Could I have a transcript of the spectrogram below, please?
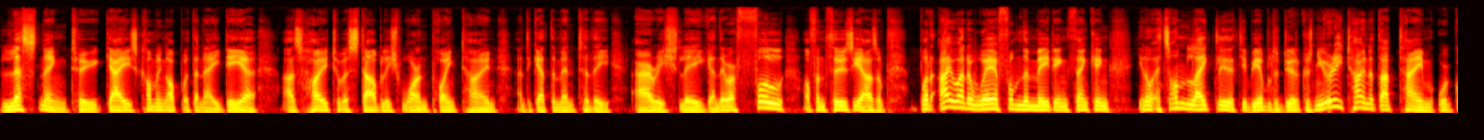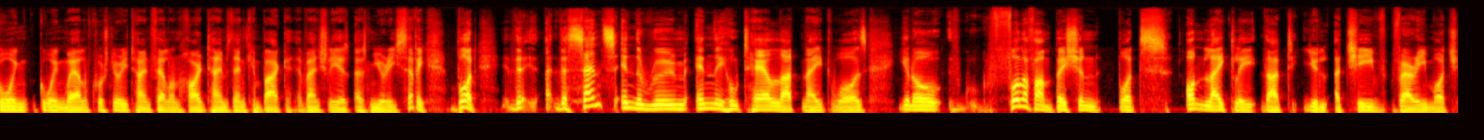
listening to guys coming up with an idea as how to establish Warrenpoint Town and to get them into the Irish League, and they were full of enthusiasm. But I went away from the meeting thinking, you know, it's unlikely that you'd be able to do it because Newrytown at that time were going going well. Of course, Newrytown fell on hard times, then came back eventually as, as Newry City. But the the sense in the room in the hotel that night was, you know, full of ambition, but unlikely that you'll achieve very much.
